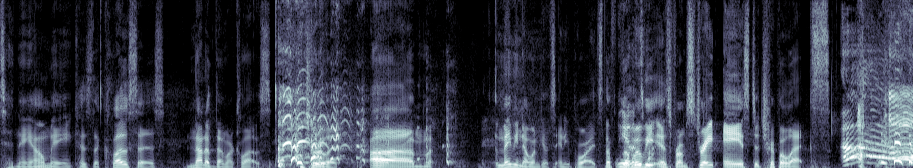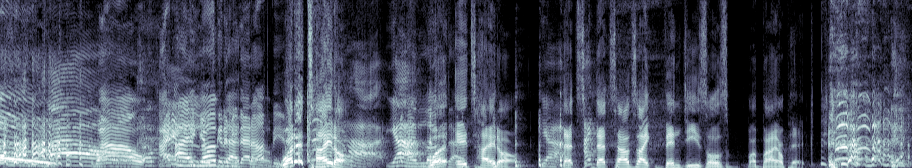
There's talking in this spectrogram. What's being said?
to Naomi because the closest, none of them are close. truly. Um, maybe no one gets any points. The, Yeah, the movie fine. is from straight A's to triple X. Oh! wow. I didn't I think it was love going to be that, that though. obvious. What a title! Yeah, yeah. I love What that. a title! Yeah. That's I- that sounds like Vin Diesel's b- biopic.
